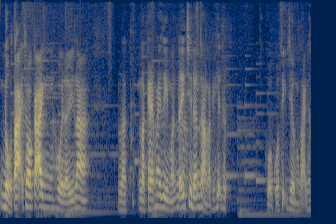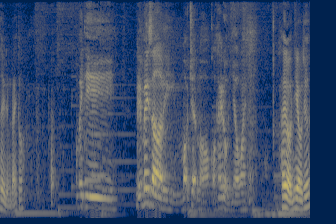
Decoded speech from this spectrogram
đổ tại cho các anh hồi đấy là là là kém hay gì mà đấy chỉ đơn giản là cái hiện thực của của thị trường tại cái thời điểm đấy thôi vậy thì đến bây giờ thì mọi chuyện nó có thay đổi nhiều không anh thay đổi nhiều chứ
